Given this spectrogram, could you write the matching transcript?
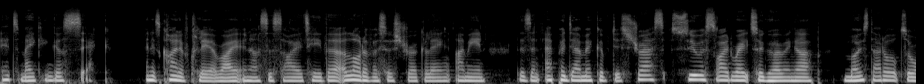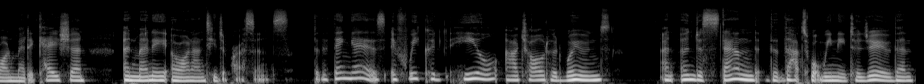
it's making us sick. And it's kind of clear, right, in our society that a lot of us are struggling. I mean, there's an epidemic of distress, suicide rates are going up, most adults are on medication, and many are on antidepressants. But the thing is, if we could heal our childhood wounds and understand that that's what we need to do, then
